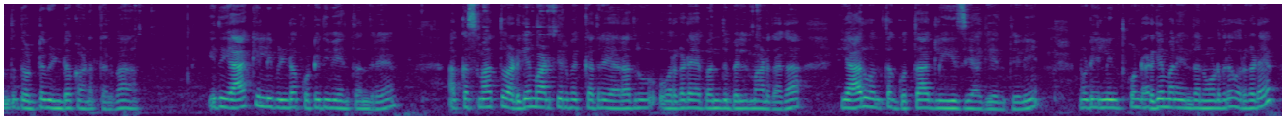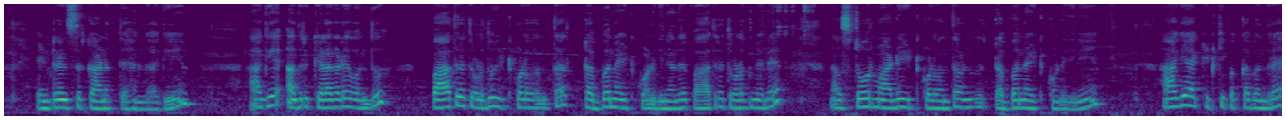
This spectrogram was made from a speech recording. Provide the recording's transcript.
ಒಂದು ದೊಡ್ಡ ವಿಂಡೋ ಕಾಣುತ್ತಲ್ವಾ? ಇದು ಯಾಕೆ ಇಲ್ಲಿ ವಿಂಡೋ ಕೊಟ್ಟಿದ್ದೀವಿ ಅಂತಂದರೆ, ಅಕಸ್ಮಾತ್ ಅಡುಗೆ ಮಾಡ್ತಿರ್ಬೇಕಾದ್ರೆ ಯಾರಾದರೂ ಹೊರಗಡೆ ಬಂದು ಬೆಲ್ ಮಾಡಿದಾಗ ಯಾರು ಅಂತ ಗೊತ್ತಾಗಲಿ ಈಸಿಯಾಗಿ ಅಂತೇಳಿ. ನೋಡಿ, ಇಲ್ಲಿ ನಿಂತ್ಕೊಂಡು ಅಡುಗೆ ಮನೆಯಿಂದ ನೋಡಿದ್ರೆ ಹೊರಗಡೆ ಎಂಟ್ರೆನ್ಸ್ ಕಾಣುತ್ತೆ ಹಾಗಾಗಿ. ಹಾಗೆ ಅದ್ರ ಕೆಳಗಡೆ ಒಂದು ಪಾತ್ರೆ ತೊಳೆದು ಇಟ್ಕೊಳ್ಳುವಂಥ ಟಬ್ಬನ್ನು ಇಟ್ಕೊಂಡಿದ್ದೀನಿ. ಅಂದರೆ ಪಾತ್ರೆ ತೊಳೆದ ಮೇಲೆ ನಾವು ಸ್ಟೋರ್ ಮಾಡಿ ಇಟ್ಕೊಳ್ಳುವಂಥ ಒಂದು ಟಬ್ಬನ್ನು ಇಟ್ಕೊಂಡಿದ್ದೀನಿ. ಹಾಗೆ ಆ ಕಿಟಕಿ ಪಕ್ಕ ಬಂದರೆ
